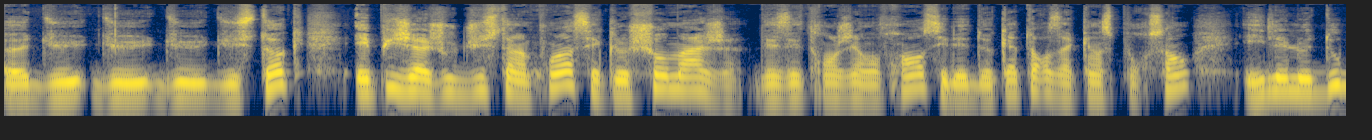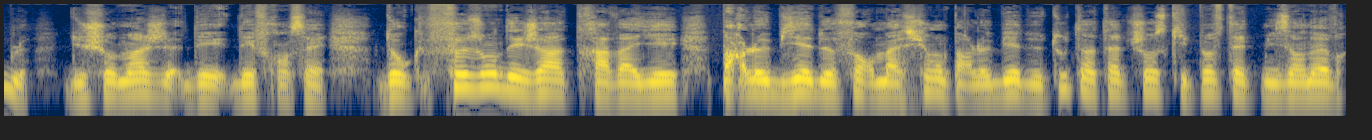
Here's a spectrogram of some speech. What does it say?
euh, du, stock. Et puis j'ajoute juste un point, c'est que le chômage des étrangers en France, il est de 14 à 15 et il est le double du chômage des, des Français. Donc faisons déjà travailler par le biais de formation, par le biais de tout un tas de choses qui peuvent être mises en œuvre,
